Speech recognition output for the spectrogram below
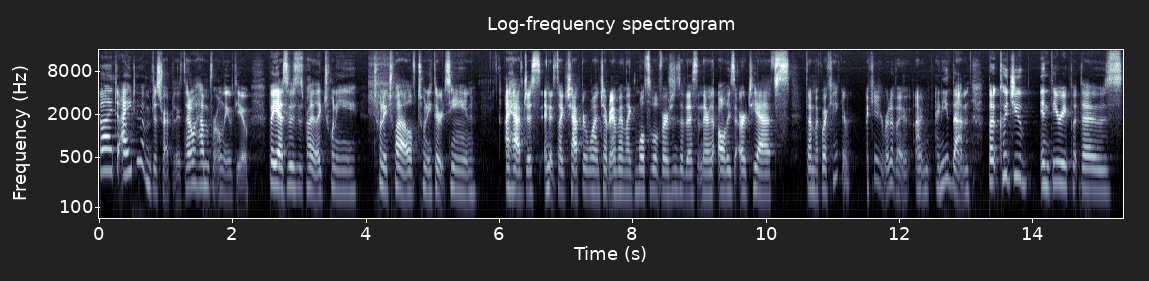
no I, do- I do have them just for After the Kiss. I don't have them for Only With You. But yeah, so this is probably like 20, 2012, 2013. I have just, and it's like chapter one, chapter, I've been like multiple versions of this, and there are all these RTFs that I'm like, well, I can't get, I can't get rid of it. I, I need them. But could you, in theory, put those,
